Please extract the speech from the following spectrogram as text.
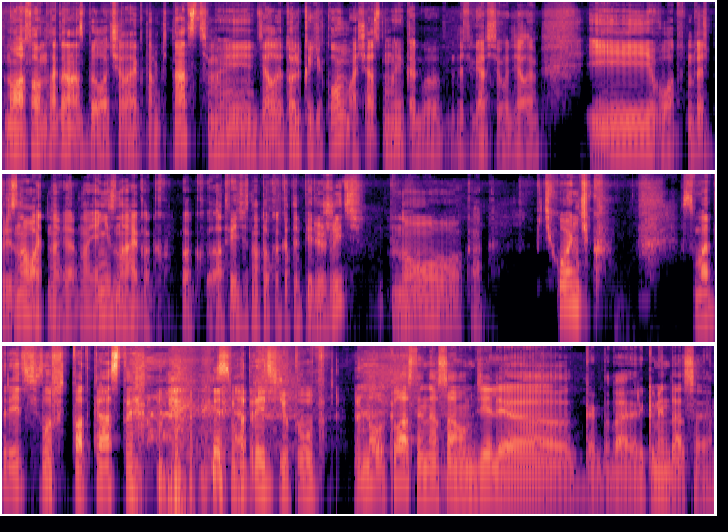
Ну, а словно тогда нас было человек там 15, мы делали только Яком, а сейчас мы как бы дофига всего делаем. И вот, ну, то есть признавать, наверное. Я не знаю, как, как ответить на то, как это пережить, но как? Потихонечку смотреть, слушать подкасты, смотреть YouTube. Ну, классная на самом деле, э, как бы, да, рекомендация.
